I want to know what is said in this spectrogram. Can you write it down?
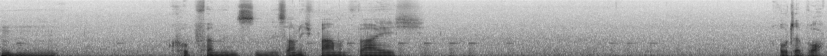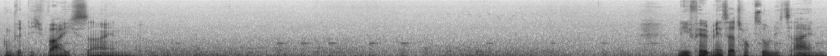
Hm. Kupfermünzen ist auch nicht warm und weich. Roter Brocken wird nicht weich sein. Nee, fällt mir jetzt ad hoc so nichts ein.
